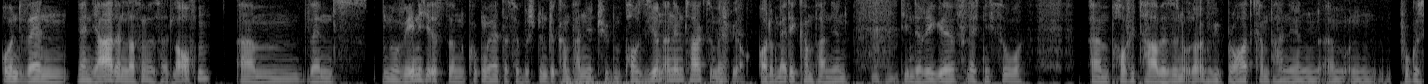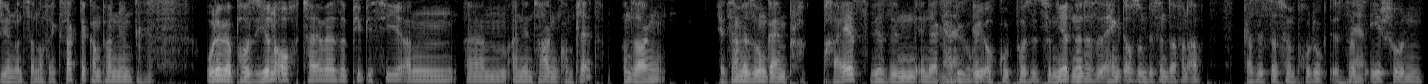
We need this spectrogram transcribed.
Und wenn, wenn ja, dann lassen wir es halt laufen. Ähm, wenn es nur wenig ist, dann gucken wir halt, dass wir bestimmte Kampagnentypen pausieren an dem Tag, zum Beispiel Okay. Automatic-Kampagnen, Mhm. die in der Regel vielleicht nicht so ähm, profitabel sind oder irgendwie Broad-Kampagnen ähm, und fokussieren uns dann auf exakte Kampagnen. Mhm. Oder wir pausieren auch teilweise PPC an, ähm, an den Tagen komplett und sagen, jetzt haben wir so einen geilen Pr- Preis, wir sind in der Ja, Kategorie ja. auch gut positioniert. Ne? Das hängt auch so ein bisschen davon ab, was ist das für ein Produkt? Ist das Ja. eh schon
